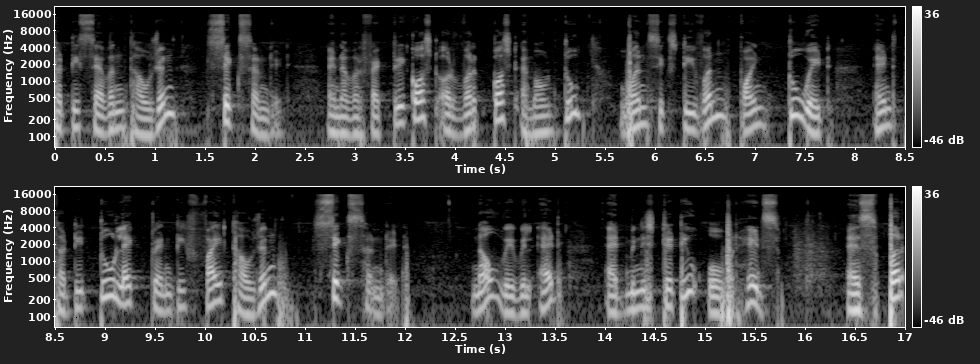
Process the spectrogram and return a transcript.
37,600 and our factory cost or work cost amount to 161.28 and 32 lakh 25,600 now we will add administrative overheads. As per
